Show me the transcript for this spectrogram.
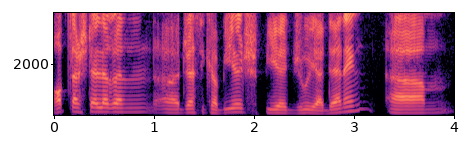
Hauptdarstellerin äh, Jessica Biel spielt Julia Denning, ähm,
